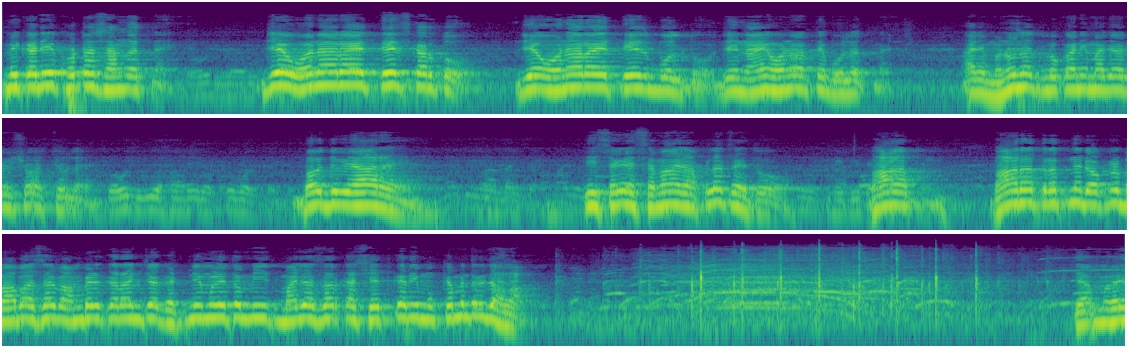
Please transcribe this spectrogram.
मी कधी खोटं सांगत नाही. जे होणार आहे तेच करतो. जे होणार आहे तेच बोलतो. जे नाही होणार ते बोलत नाही. आणि म्हणूनच लोकांनी माझ्यावर विश्वास ठेवला आहे बौद्ध विहार आहे. ती सगळे समाज आपलाच आहे तो. भा भारतरत्न डॉक्टर बाबासाहेब आंबेडकरांच्या घटनेमुळे तर मी माझ्यासारखा शेतकरी मुख्यमंत्री झाला. त्यामुळे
